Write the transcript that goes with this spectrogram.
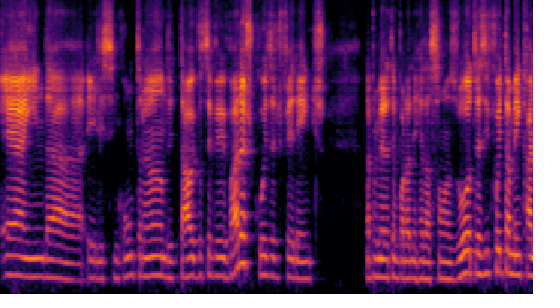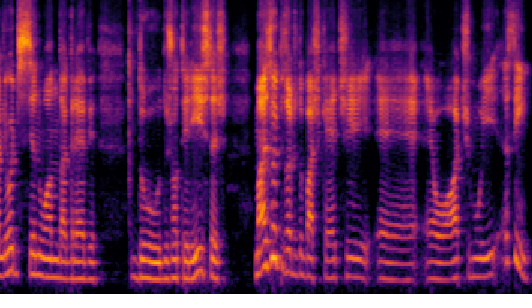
é ainda eles se encontrando e tal, e você vê várias coisas diferentes da primeira temporada em relação às outras, e foi também, calhou de ser no ano da greve do, dos roteiristas, mas o episódio do basquete é, é ótimo, e assim,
